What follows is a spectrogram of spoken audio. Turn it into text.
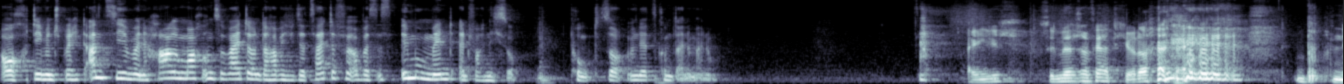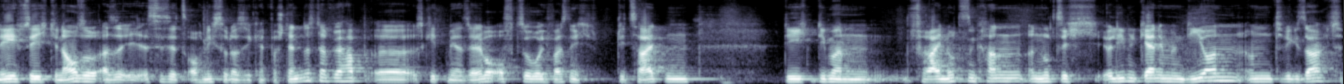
auch dementsprechend anziehe, meine Haare mache und so weiter. Und da habe ich wieder Zeit dafür, aber es ist im Moment einfach nicht so. Punkt. So, und jetzt kommt deine Meinung. Eigentlich sind wir schon fertig, oder? nee, sehe ich genauso. Also es ist jetzt auch nicht so, dass ich kein Verständnis dafür habe. Äh, es geht mir selber oft so, ich weiß nicht, die Zeiten, die, die man frei nutzen kann, nutze ich liebend gerne mit dem Dion und wie gesagt,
